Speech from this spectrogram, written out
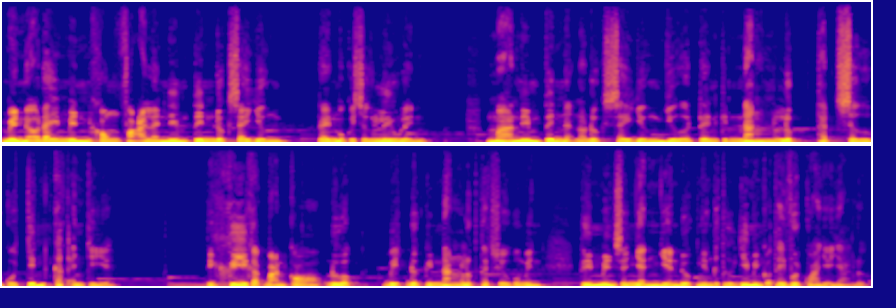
mình ở đây mình không phải là niềm tin được xây dựng trên một cái sự liều lĩnh, mà niềm tin nó được xây dựng dựa trên cái năng lực thật sự của chính các anh chị ấy. thì khi các bạn có được, biết được cái năng lực thật sự của mình, thì mình sẽ nhận diện được những cái thứ gì mình có thể vượt qua dễ dàng được.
